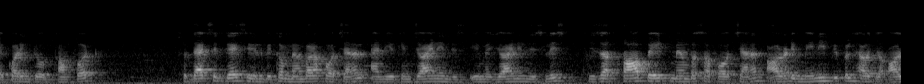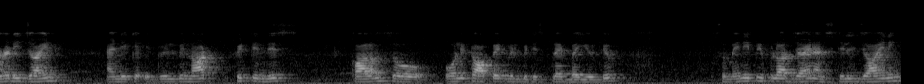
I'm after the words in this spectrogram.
according to comfort. So that's it guys. You will become member of our channel and you can join in this you may join in this list. These are top 8 members of our channel. Already many people have already joined and can, it will be not fit in this column. So only top 8 will be displayed by youtube. So many people are joined and still joining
